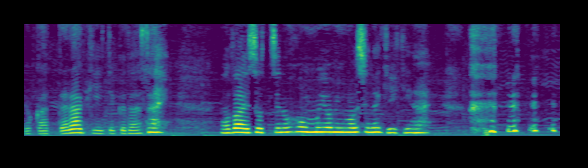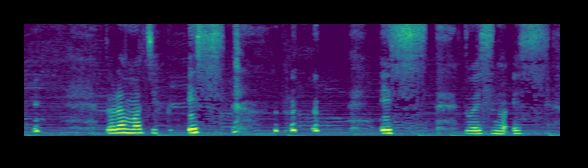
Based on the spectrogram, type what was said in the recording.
よかったら聞いてください。やばい、そっちの本も読みもしなきゃいけない。ドラマチック S。S。ド S の S。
